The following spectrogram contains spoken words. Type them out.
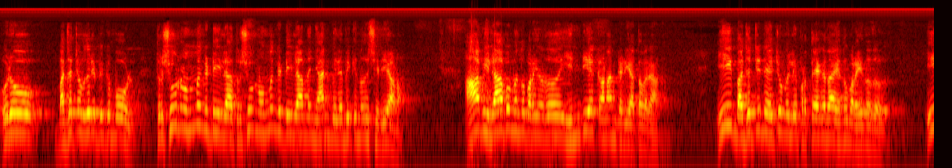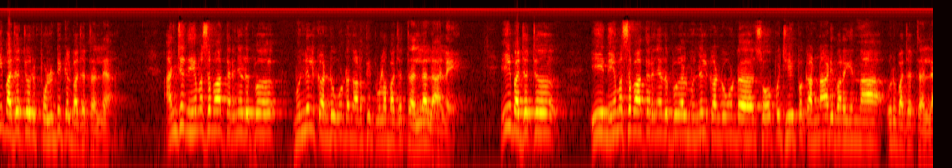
ഒരു ബജറ്റ് അവതരിപ്പിക്കുമ്പോൾ തൃശ്ശൂരിനൊന്നും കിട്ടിയില്ല തൃശ്ശൂരിനൊന്നും കിട്ടിയില്ല എന്ന് ഞാൻ വിലപിക്കുന്നത് ശരിയാണോ? ആ വിലാപം എന്ന് പറയുന്നത് ഇന്ത്യയെ കാണാൻ കഴിയാത്തവരാണ്. ഈ ബജറ്റിന്റെ ഏറ്റവും വലിയ പ്രത്യേകത എന്ന് പറയുന്നത് ഈ ബജറ്റ് ഒരു പൊളിറ്റിക്കൽ ബജറ്റല്ല അഞ്ച് നിയമസഭാ തെരഞ്ഞെടുപ്പ് മുന്നിൽ കണ്ടുകൊണ്ട് നടത്തിയിട്ടുള്ള ബജറ്റല്ല ലാലേ. ഈ ബജറ്റ് ഈ നിയമസഭാ തെരഞ്ഞെടുപ്പുകൾ മുന്നിൽ കണ്ടുകൊണ്ട് സോപ്പ് ചീപ്പ് കണ്ണാടി പറയുന്ന ഒരു ബജറ്റല്ല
